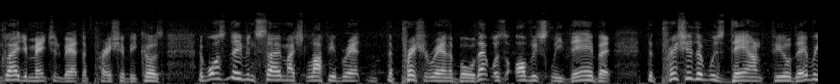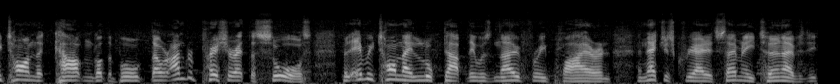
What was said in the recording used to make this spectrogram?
glad you mentioned about the pressure because it wasn't even so much Luffy about the pressure around the ball. That was obviously there, but the pressure that was downfield, every time that Carlton got the ball, they were under pressure at the source, but every time they looked up, there was no free player, and, and that just created so many turnovers. You-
